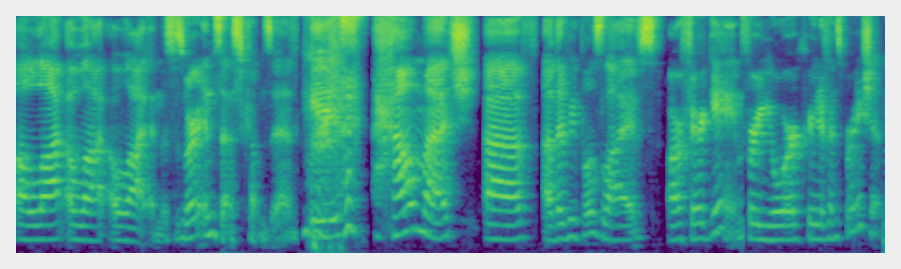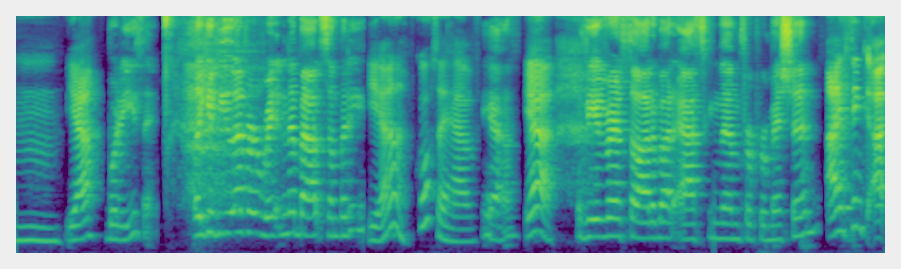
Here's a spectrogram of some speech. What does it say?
a lot, a lot, a lot, and this is where incest comes in. Is how much of other people's lives are fair game for your creative inspiration? Mm. Yeah. What do you think? Like, have you ever written about somebody? Yeah. Of course I have. Yeah. Yeah. Have you ever thought about asking them for permission? I think I,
